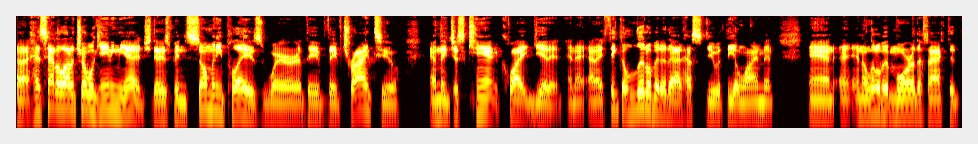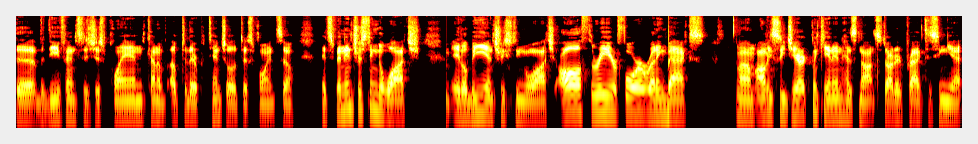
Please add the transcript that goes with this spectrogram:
uh, has had a lot of trouble gaining the edge. There's been so many plays where they've they've tried to, and they just can't quite get it. And I, and I think a little bit of that has to do with the alignment, and and a little bit more of the fact that the the defense is just playing kind of up to their potential at this point. So it's been interesting to watch. It'll be interesting to watch all three or four running backs. Um, obviously, Jerick McKinnon has not started practicing yet.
